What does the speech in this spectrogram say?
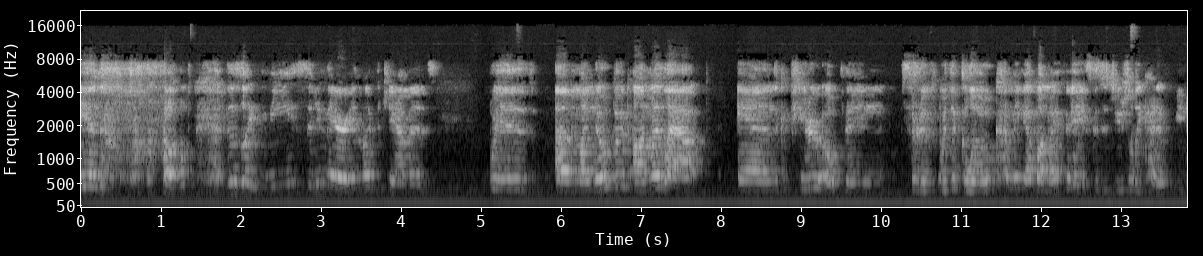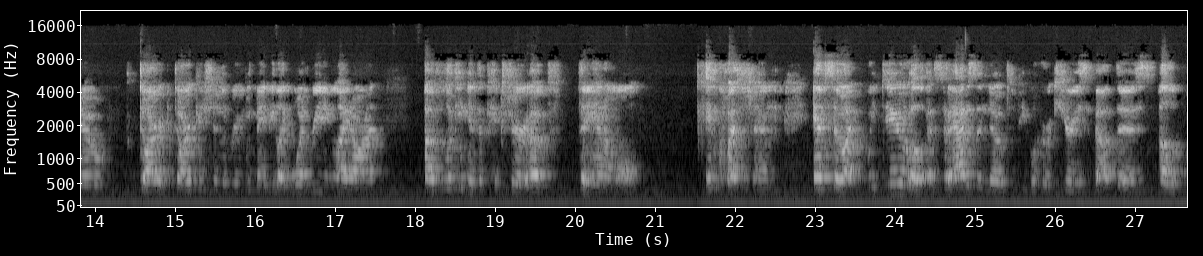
in the world. This is like me sitting there in my pajamas with um, my notebook on my lap and the computer open, sort of with a glow coming up on my face because it's usually kind of you know dark, darkish in the room with maybe like one reading light on of looking at the picture of the animal in question. And so I, we do, so add as a note to people who are curious about this, uh,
